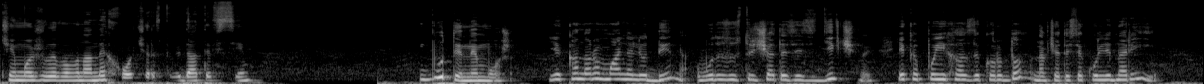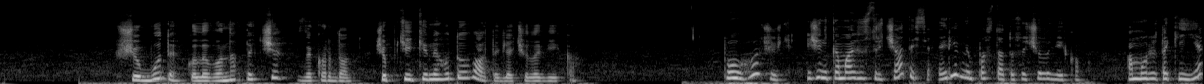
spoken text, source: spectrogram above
чи можливо вона не хоче розповідати всім? Бути не може. Яка нормальна людина буде зустрічатися з дівчиною, яка поїхала за кордон навчатися кулінарії? Що буде, коли вона втече за кордон, щоб тільки не готувати для чоловіка? Погоджуюсь, жінка має зустрічатися рівним по статусу чоловіком. А може так і є?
